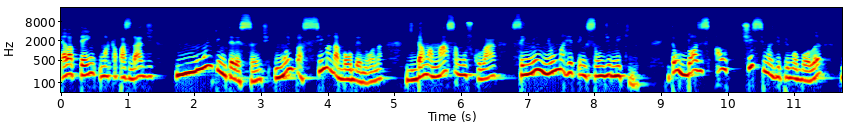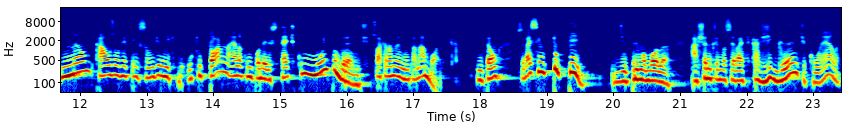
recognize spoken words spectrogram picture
ela tem uma capacidade muito interessante, muito acima da boldenona, de dar uma massa muscular sem nenhuma retenção de líquido. Então, doses altíssimas de primobolan não causam retenção de líquido, o que torna ela com um poder estético muito grande. Só que ela não é muito anabólica. Então, você vai se entupir de primobolan achando que você vai ficar gigante com ela,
